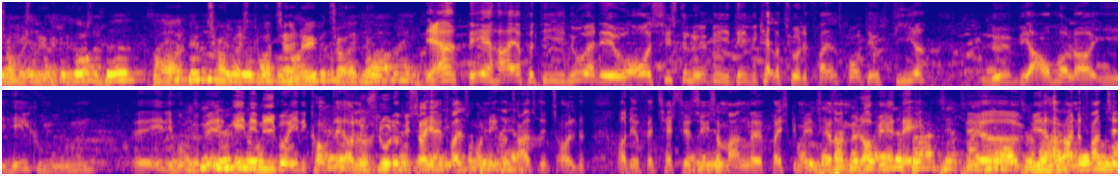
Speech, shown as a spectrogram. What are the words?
Thomas Lykke Pedersen. Og Thomas, du har taget løbetøjet på. Ja, det har jeg, fordi nu er det jo årets sidste løb i det, vi kalder Tour de Fredensborg. Det er jo fire løb, vi afholder i hele kommunen. Øh, et i Humlebæk, et i Niveau, et i Kongla, og nu slutter vi så her i Fredensborg den 31. 12. Og det er jo fantastisk at se så mange øh, friske mennesker, der er mødt op her i dag. Det er, vi har regnet frem til,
